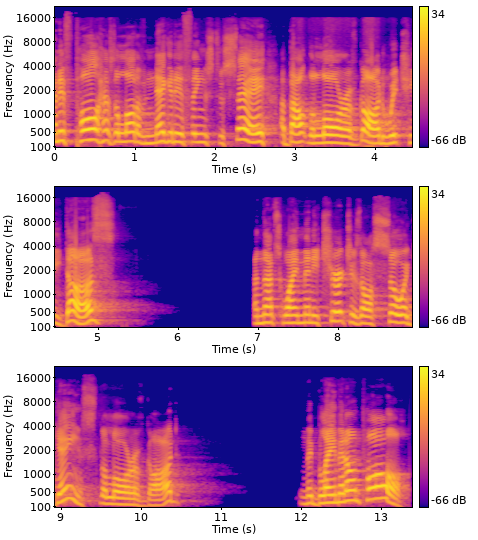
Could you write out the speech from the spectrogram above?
And if Paul has a lot of negative things to say about the law of God, which he does, and that's why many churches are so against the law of God, and they blame it on Paul.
